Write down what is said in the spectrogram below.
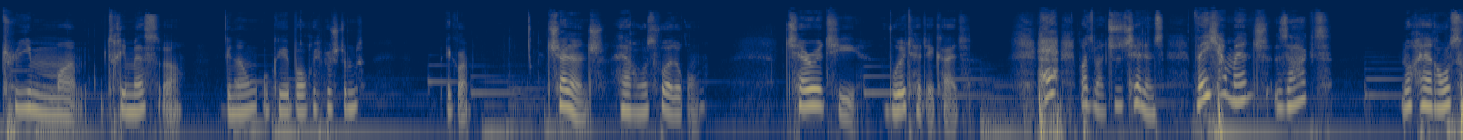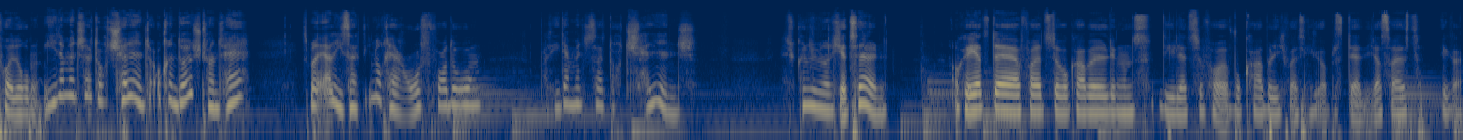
Trim Trimester. Genau, okay, brauche ich bestimmt. Egal. Challenge. Herausforderung. Charity. Wohltätigkeit. Hä? Warte mal, Challenge. Welcher Mensch sagt noch Herausforderung? Jeder Mensch sagt doch Challenge, auch in Deutschland, hä? Jetzt mal ehrlich, sagt ihr noch Herausforderung? Weil jeder Mensch sagt doch Challenge. Können Sie mir noch nicht erzählen. Okay, jetzt der vorletzte Vokabel, Dingens, die letzte Vokabel. Ich weiß nicht, ob es der, die das heißt. Egal.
